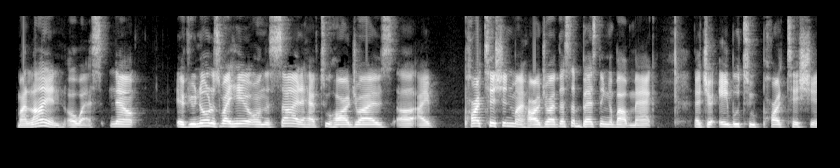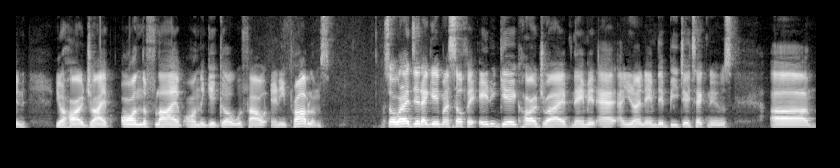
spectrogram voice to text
my Lion OS. Now, if you notice right here on the side, I have two hard drives. Uh, I partition my hard drive. That's the best thing about Mac, that you're able to partition your hard drive on the fly, on the get-go without any problems. So what I did, I gave myself an 80 gig hard drive, name it at, you know, I named it BJ Tech News. Uh,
